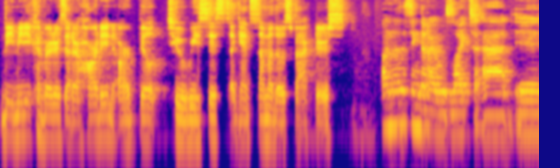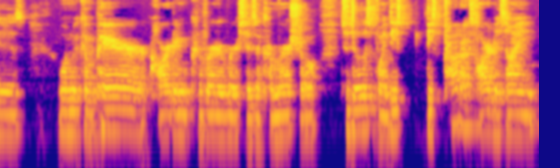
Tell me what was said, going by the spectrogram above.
the media converters that are hardened are built to resist against some of those factors another thing that I would like to add is when we compare hardened converter versus a commercial, to Dylan's point, these these products are designed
